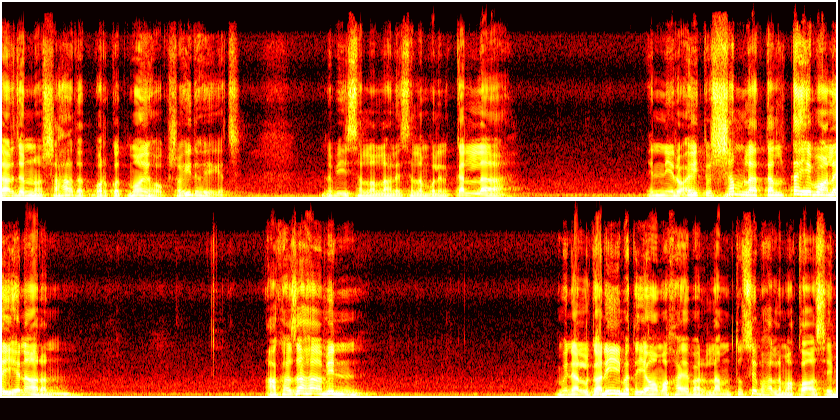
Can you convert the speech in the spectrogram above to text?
তার জন্য শাহাদাত বরকতময় হোক, শহীদ হয়ে গেছে। নবী সাল্লাহ সাল্লাম বলেন, কাল্লা, ইন্নি রয়তু শামলা তালতাহিবু আলাইহি নারান। আখাজাহা মিন, মিনাল গনিমতি ইয়াউমা খায়বার লাম তুসিবহাল মাকাসিম।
